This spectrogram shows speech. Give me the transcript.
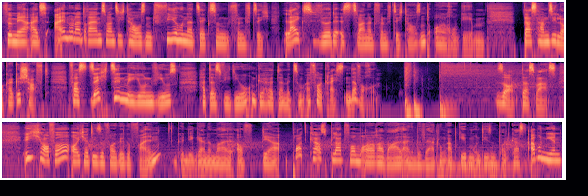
Für mehr als 123.456 Likes würde es 250.000 Euro geben. Das haben sie locker geschafft. Fast 16 Millionen Views hat das Video und gehört damit zum erfolgreichsten der Woche. So, das war's. Ich hoffe, euch hat diese Folge gefallen. Dann könnt ihr gerne mal auf der Podcast-Plattform eurer Wahl eine Bewertung abgeben und diesen Podcast abonnieren,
